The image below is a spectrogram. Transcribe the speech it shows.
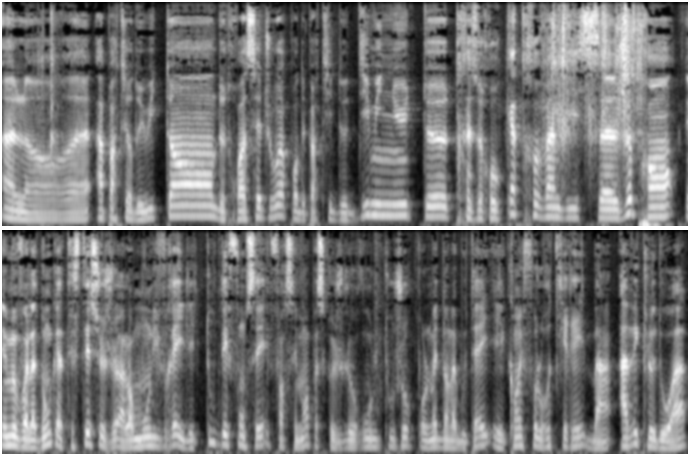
Alors, euh, à partir de 8 ans, de 3 à 7 joueurs pour des parties de 10 minutes, 13,90€, je prends. Et me voilà donc à tester ce jeu. Alors mon livret, il est tout défoncé, forcément, parce que je le roule toujours pour le mettre dans la bouteille. Et quand il faut le retirer, ben avec le doigt...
